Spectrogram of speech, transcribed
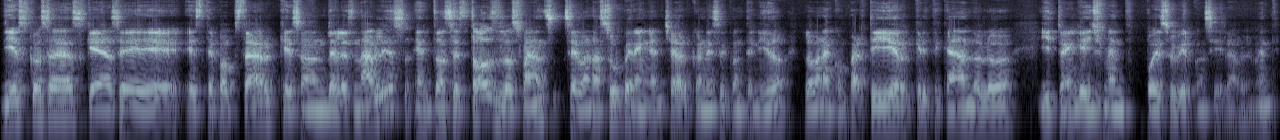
10 cosas que hace este popstar que son deleznables, entonces todos los fans se van a súper enganchar con ese contenido, lo van a compartir criticándolo y tu engagement puede subir considerablemente.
